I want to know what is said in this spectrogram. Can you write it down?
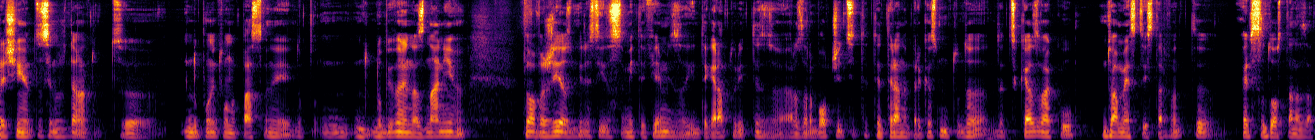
решенията, се нуждават от а, допълнително напасване, добиване на знания. Това въжи, разбира се, и за самите фирми, за интеграторите, за разработчиците. Те трябва непрекъснато да, да се казва, ако два месеца изтърват, вече са доста назад.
